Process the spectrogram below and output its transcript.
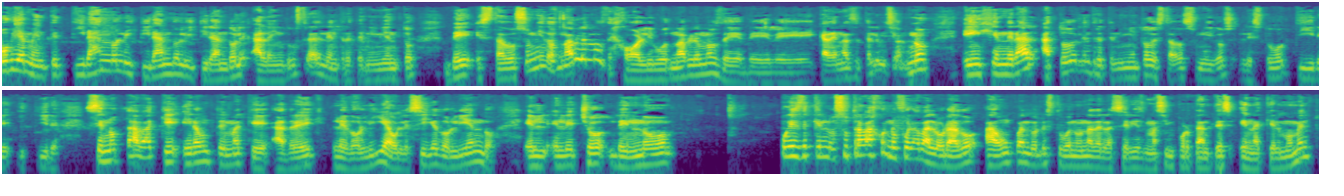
obviamente tirándole y tirándole y tirándole a la industria del entretenimiento de Estados Unidos. No hablemos de Hollywood, no hablemos de, de cadenas de televisión, no, en general a todo el entretenimiento de Estados Unidos le estuvo tire y tire. Se notaba que era un tema que a Drake le dolía o le sigue doliendo, el, el hecho de no pues de que su trabajo no fuera valorado aun cuando él estuvo en una de las series más importantes en aquel momento.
